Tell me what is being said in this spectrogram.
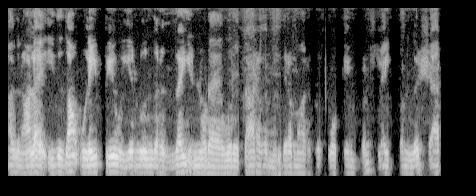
அதனால் இதுதான் உழைப்பே உயர்வுங்கிறது தான் என்னோட ஒரு தாரக மந்திரமாக இருக்குது ஓகேங்க ஃப்ரெண்ட்ஸ் லைக் பண்ணுங்கள் ஷேர்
